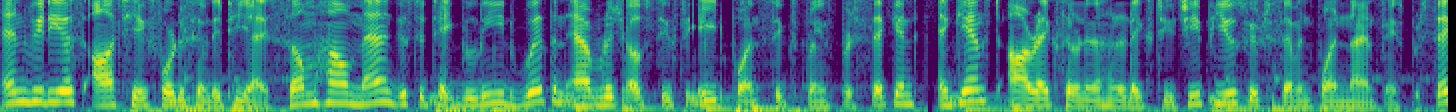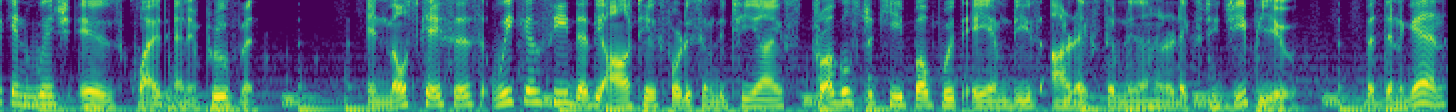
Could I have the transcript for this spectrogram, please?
NVIDIA's RTX 4070 Ti somehow manages to take the lead with an average of 68.6 frames per second against RX 7900 XT GPU's 57.9 frames per second, which is quite an improvement. In most cases, we can see that the RTX 4070 Ti struggles to keep up with AMD's RX 7900 XT GPU, but then again,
